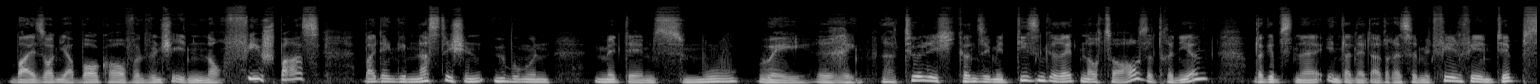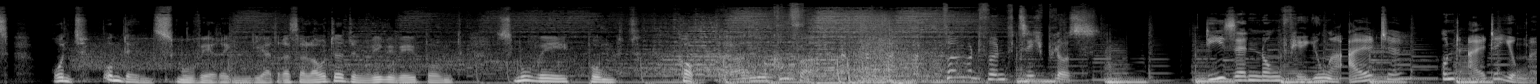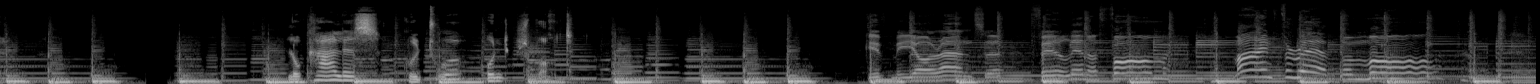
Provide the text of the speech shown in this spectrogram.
bei Sonja Borghoff und wünsche Ihnen noch viel Spaß bei den gymnastischen Übungen mit dem Smoothway Ring. Natürlich können Sie mit diesen Geräten auch zu Hause trainieren. Und da gibt es eine Internetadresse mit vielen, vielen Tipps rund um den Smoothway Ring. Die Adresse lautet www.smoothway.com. Radio Kufa. 55 plus. Die Sendung für junge Alte und alte Junge. Lokales, Kultur und Sport. Give me your answer, fill in a form, mine forevermore.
